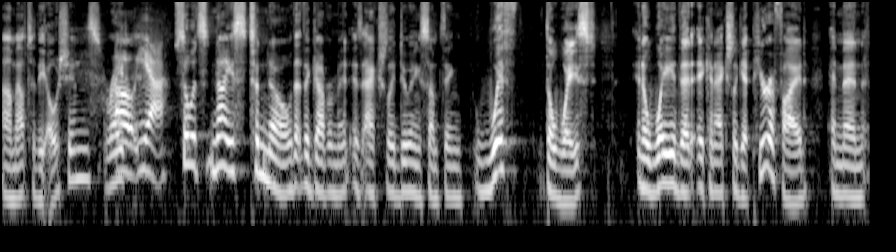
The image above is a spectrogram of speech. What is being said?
um, out to the oceans, right? Oh, yeah. So it's nice to know that the government is actually doing something with the waste in a way that it can actually get purified and then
